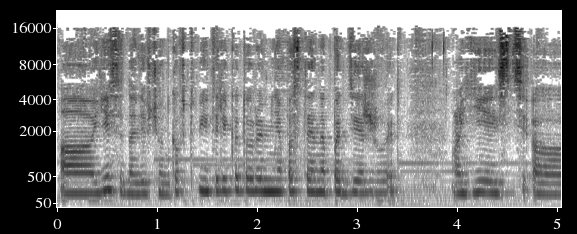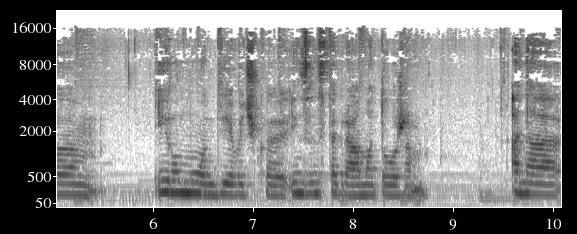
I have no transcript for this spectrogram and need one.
А, Есть одна девчонка в Твиттере, которая меня постоянно поддерживает. А Есть а, Ирумон, девочка из Инстаграма тоже. Она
